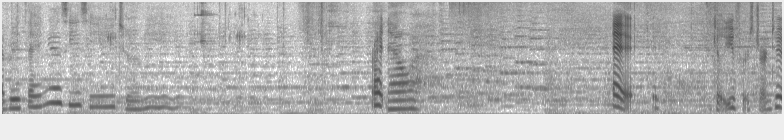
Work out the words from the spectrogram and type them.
Everything is easy to me. Right now. Hey. Kill you first turn too.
